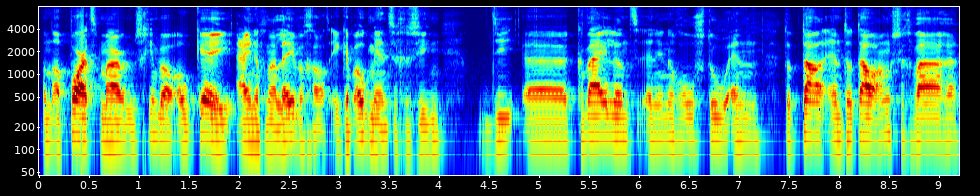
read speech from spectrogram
een apart, maar misschien wel oké einde van haar leven gehad. Ik heb ook mensen gezien die eh kwijlend en in een rolstoel en totaal, en totaal angstig waren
